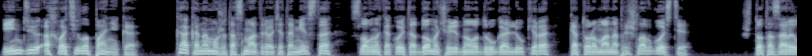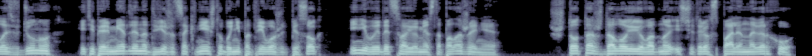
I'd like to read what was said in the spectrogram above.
Индию охватила паника. Как она может осматривать это место, словно какой-то дом очередного друга Люкера, к которому она пришла в гости? Что-то зарылось в дюну и теперь медленно движется к ней, чтобы не потревожить песок и не выдать свое местоположение. Что-то ждало ее в одной из четырех спален наверху,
